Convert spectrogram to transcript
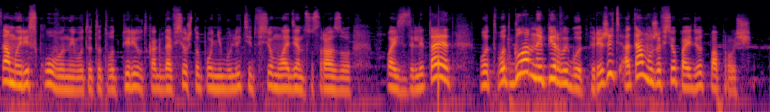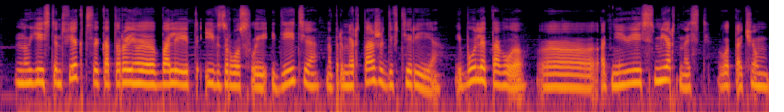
самый рискованный вот этот вот период, когда все, что по небу летит, все младенцу сразу в пасть залетает. Вот, вот главное первый год пережить, а там уже все пойдет попроще. Но есть инфекции, которые болеют и взрослые, и дети. Например, та же дифтерия. И более того, э, от нее есть смертность. Вот о чем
